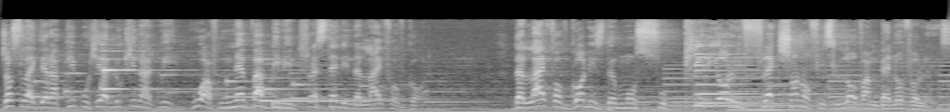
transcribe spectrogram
Just like there are people here looking at me who have never been interested in the life of God. The life of God is the most superior reflection of his love and benevolence.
